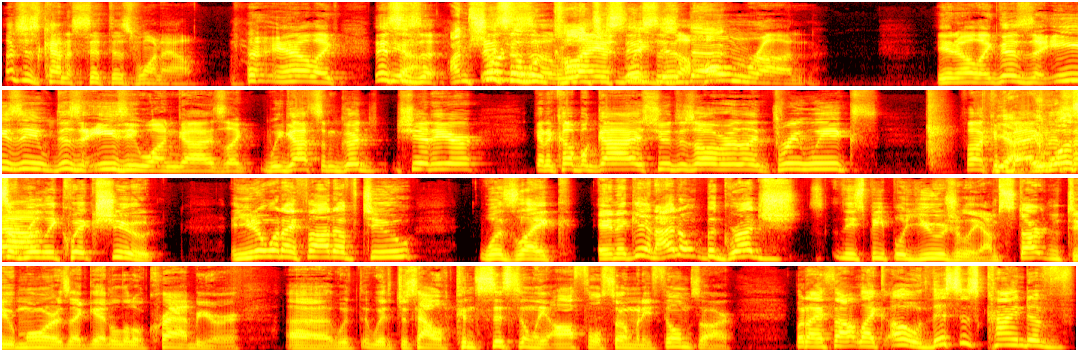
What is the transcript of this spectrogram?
let's just kind of sit this one out, you know, like this is a I'm sure this no is one a consciously this is a that. home run. You know, like this is an easy this is an easy one, guys. Like we got some good shit here. Get a couple guys shoot this over like three weeks. Fucking Yeah, it was out. a really quick shoot. And you know what I thought of too? Was like, and again, I don't begrudge these people usually. I'm starting to more as I get a little crabbier uh, with with just how consistently awful so many films are. But I thought like, oh, this is kind of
